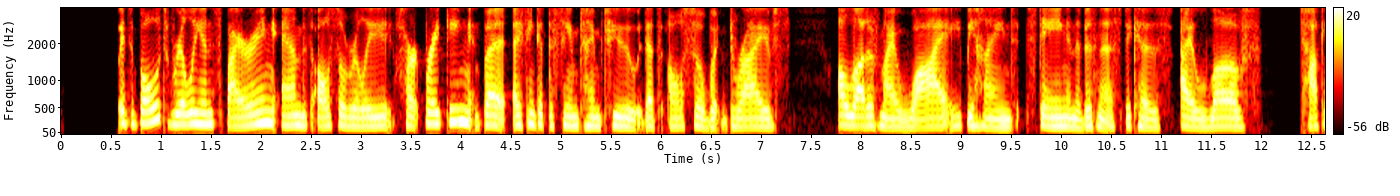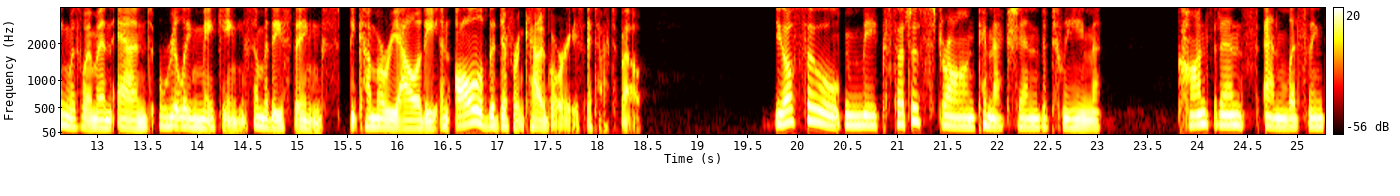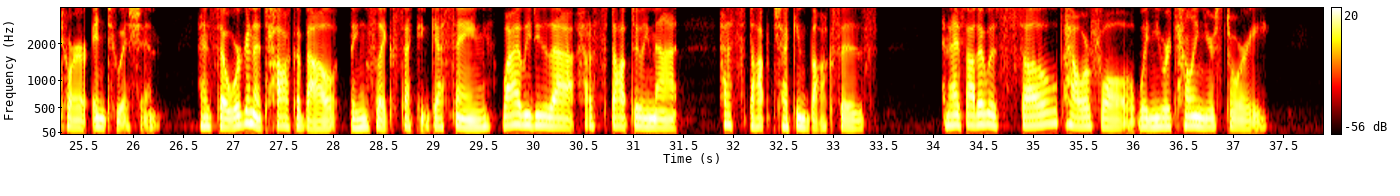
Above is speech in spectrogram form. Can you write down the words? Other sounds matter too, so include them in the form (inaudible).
It's both really inspiring and it's also really heartbreaking. But I think at the same time, too, that's also what drives a lot of my why behind staying in the business because I love talking with women and really making some of these things become a reality in all of the different categories I talked about. You also make such a strong connection between confidence and listening to our intuition. And so we're going to talk about things like second guessing, why we do that, how to stop doing that, how to stop checking boxes. And I thought it was so powerful when you were telling your story.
